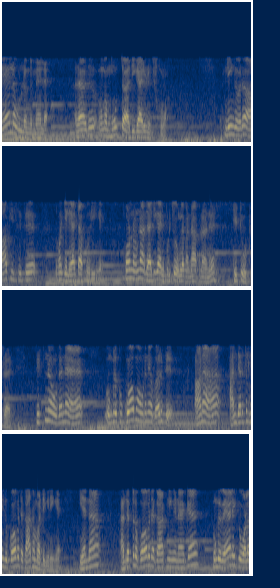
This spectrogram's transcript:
மேலே உள்ளவங்க மேலே. அதாவது உங்க மூத்த அதிகாரின்னு வச்சுக்குவோம். நீங்கள் வந்து ஆஃபீஸுக்கு கொஞ்சம் லேட்டாக போகிறீங்க போன உடனே அந்த அதிகாரி பிடிச்சி உங்களை கண்ணாப்பனான்னு திட்டு விட்டுறாரு. திட்டின உடனே உங்களுக்கு கோபம் உடனே வருது. ஆனா அந்த இடத்துல நீங்க கோபத்தை காட்ட மாட்டேங்கிறீங்க. ஏன்னா அந்த இடத்துல கோபத்தை காட்டினீங்கன்னாக்க உங்க வேலைக்கு உழ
